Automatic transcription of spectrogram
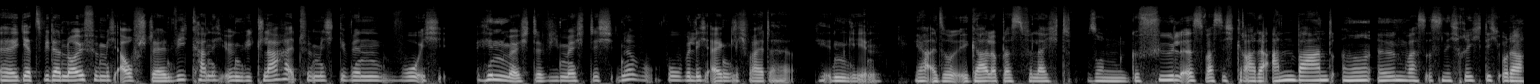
äh, jetzt wieder neu für mich aufstellen? Wie kann ich irgendwie Klarheit für mich gewinnen, wo ich hin möchte? Wie möchte ich, ne, wo, wo will ich eigentlich weiter hingehen? Ja, also egal, ob das vielleicht so ein Gefühl ist, was sich gerade anbahnt, äh, irgendwas ist nicht richtig oder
